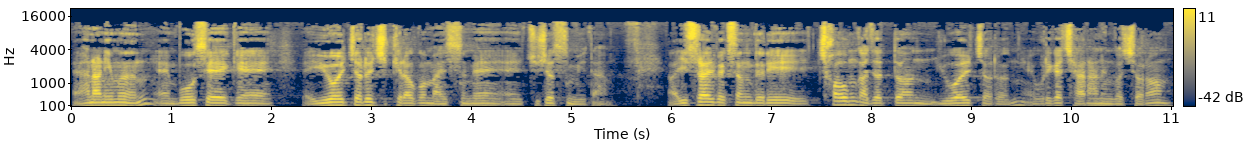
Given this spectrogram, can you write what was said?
하나님은 모세에게 6월절을 지키라고 말씀해 주셨습니다. 이스라엘 백성들이 처음 가졌던 6월절은 우리가 잘 아는 것처럼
